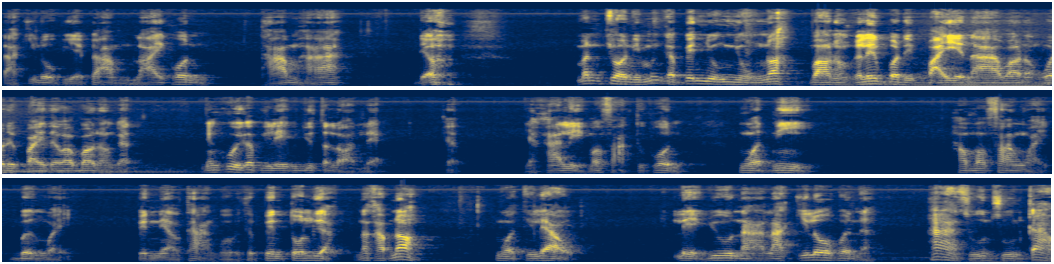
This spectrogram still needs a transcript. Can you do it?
หลักกิโลพีไอพามหลายคนถามหา เดี๋ยวมันช่วงนี้มันก็เป็นยุ่งๆเนาะบ่าวหนองก็เลยบ่ได้ไปนะบ่าวหนองบ่ได้ไปแต่ว่าบ่าวหนองก็ ยังคุยกับพี่เล็กอยู่ตลอดแหละอยากหาเหลขมาฝากทุกคน งวดนี้เฮามาฟังไว้เบิ่งไว้เป็นแนวทางเพื่อจะเป็นตัวเลือกนะครับเนาะงวดที่แล้วเลขอยู่หนาลักกิโลเพิ่นน่ะ5009เก้า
